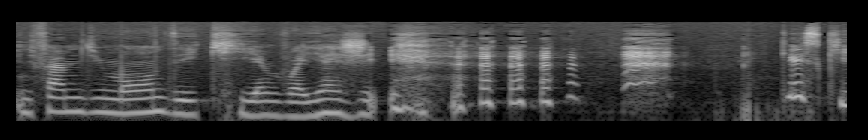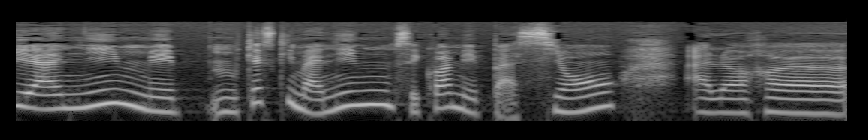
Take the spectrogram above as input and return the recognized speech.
une femme du monde et qui aime voyager. qu'est-ce qui anime m'anime? C'est quoi mes passions? Alors euh,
